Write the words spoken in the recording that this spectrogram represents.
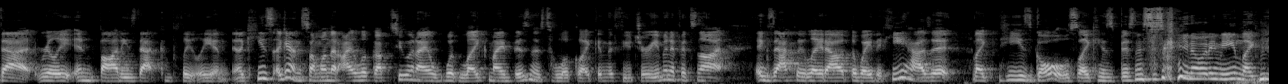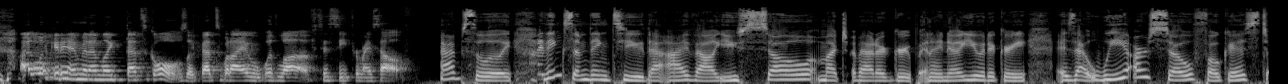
that really embodies that completely. And like he's again someone that I look up to and I would like my business to look like in the future, even if it's not exactly laid out the way that he has it. Like he's goals, like his business is, you know what I mean? Like I look at him and I'm like, that's goals. Like that's what I would love to see for myself. Absolutely. I think something too that I value so much about our group, and I know you would agree, is that we are so focused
